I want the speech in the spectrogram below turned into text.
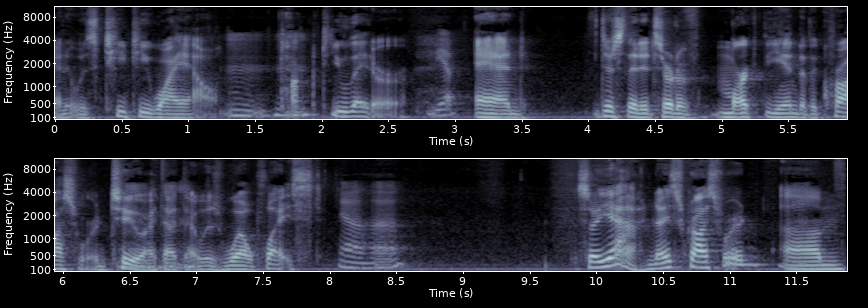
and it was TTYL. Talk to you later. Yep. And just that it sort of marked the end of the crossword too. I thought that was well placed. Uh huh. So yeah, nice crossword. Um,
